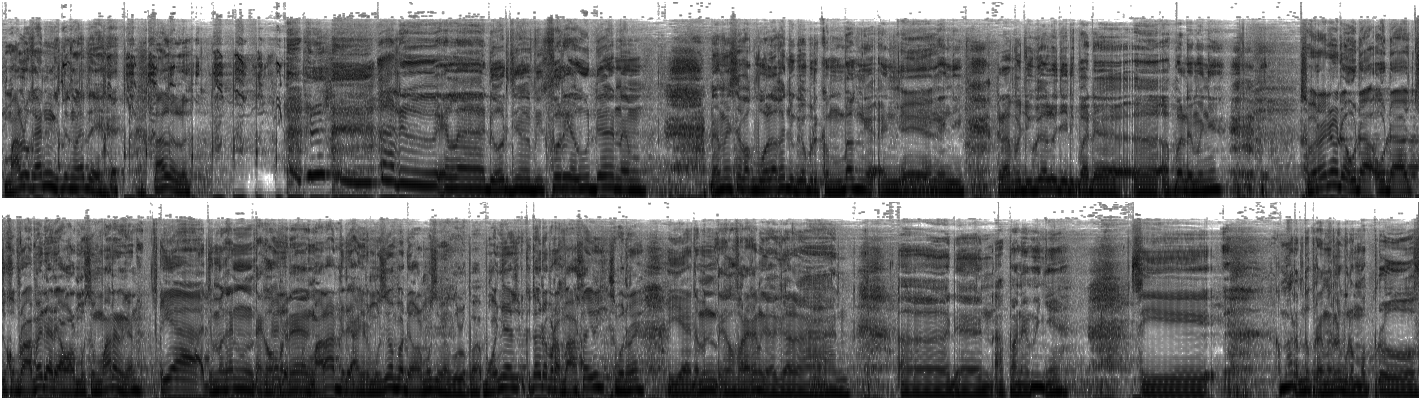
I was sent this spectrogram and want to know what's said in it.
Malu kan gitu ngeliatnya ya? Malu loh. aduh elah the original big four ya udah nam namanya sepak bola kan juga berkembang ya anjing Iya. anjing kenapa juga lu jadi pada eh, apa namanya Sebenarnya udah udah udah cukup ramai dari awal musim kemarin kan. Iya, cuma kan Eh, overnya malah dari akhir musim apa di awal musim ya gue lupa. Pokoknya kita udah pernah bahas ini sebenarnya. Iya temen take overnya kan gagal kan Eh, Dan apa namanya Si Kemarin tuh Premier League belum approve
